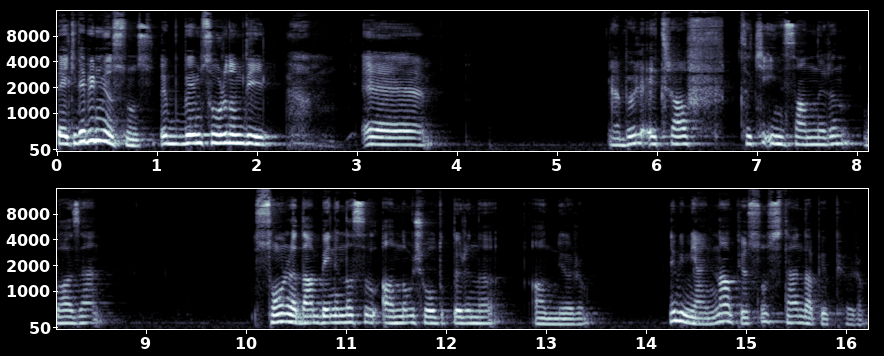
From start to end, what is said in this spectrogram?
belki de bilmiyorsunuz ve bu benim sorunum değil. Ee, yani böyle etraf Taki insanların bazen sonradan beni nasıl anlamış olduklarını anlıyorum. Ne bileyim yani ne yapıyorsun? Stand up yapıyorum.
